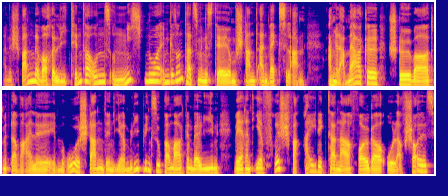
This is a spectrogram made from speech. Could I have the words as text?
Eine spannende Woche liegt hinter uns und nicht nur im Gesundheitsministerium stand ein Wechsel an. Angela Merkel stöbert mittlerweile im Ruhestand in ihrem Lieblingssupermarkt in Berlin, während ihr frisch vereidigter Nachfolger Olaf Scholz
